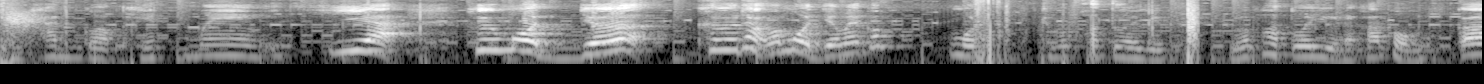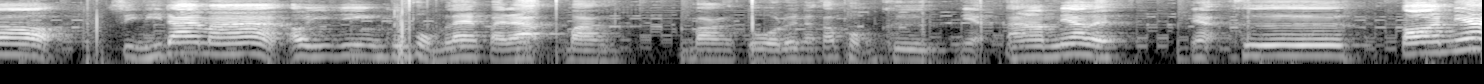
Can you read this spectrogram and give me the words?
7,000 กว่าเพชรแม่งไอ้เหี้ยคือหมดเยอะ คือถามว่าหมดเยอะไหมก็หมด ถือว่าพอตัวอยู่ถือว่าพอตัวอยู่นะครับผมก็สิ่งที่ได้มาเอาจริงๆ คือผมแลกไปแล้วบางบางตัวด้วยนะครับผมคือเนี่ยตามเนี้ยเลยเนี่ยคือตอนเนี้ย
